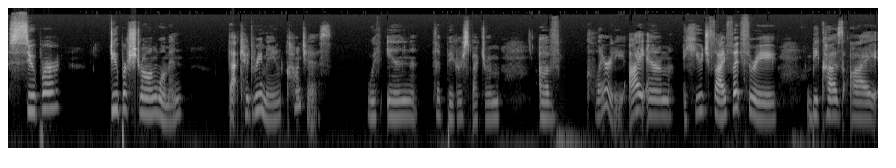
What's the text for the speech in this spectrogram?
super duper strong woman that could remain conscious within the bigger spectrum of clarity. I am a huge five foot three because I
